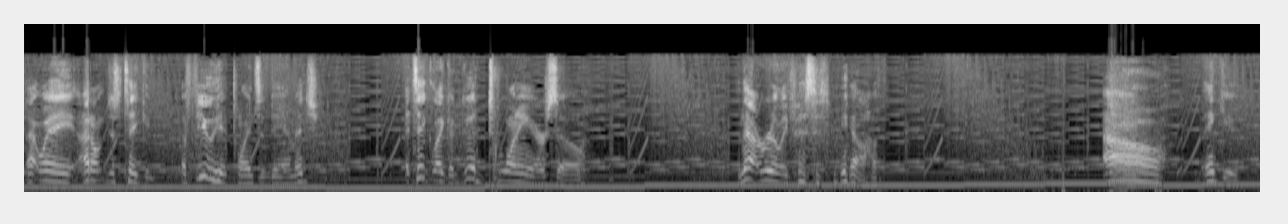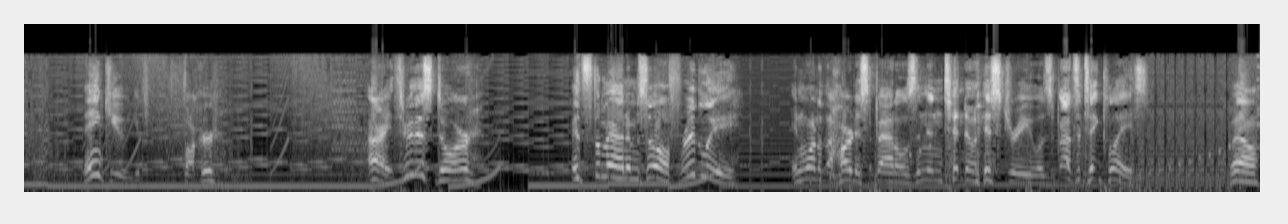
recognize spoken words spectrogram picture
That way, I don't just take a, a few hit points of damage. I take like a good 20 or so. And that really pisses me off. Ow! Thank you. Thank you, you fucker. Alright, through this door, it's the man himself, Ridley! In one of the hardest battles in Nintendo history was about to take place. Well,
